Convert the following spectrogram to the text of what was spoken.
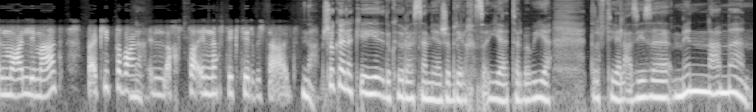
المعلمات. فأكيد طبعا نعم. الأخصائي النفسي كثير بيساعد. نعم. شكرا لك دكتورة سامية جبريل الأخصائية التربوية ضيفتي العزيزة من عمان.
